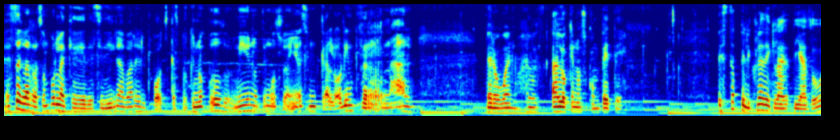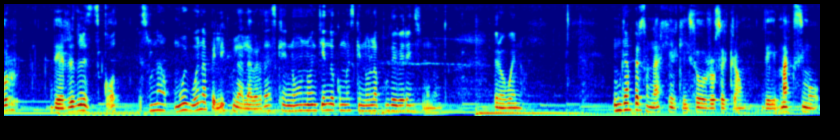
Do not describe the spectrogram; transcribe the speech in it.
Esta es la razón por la que decidí grabar el podcast. Porque no puedo dormir, no tengo sueño, es un calor infernal. Pero bueno, a lo, a lo que nos compete. Esta película de Gladiador de Ridley Scott es una muy buena película. La verdad es que no, no entiendo cómo es que no la pude ver en su momento. Pero bueno, un gran personaje el que hizo Russell Crown de máximo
